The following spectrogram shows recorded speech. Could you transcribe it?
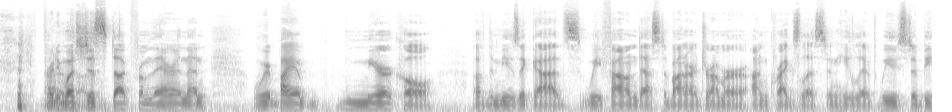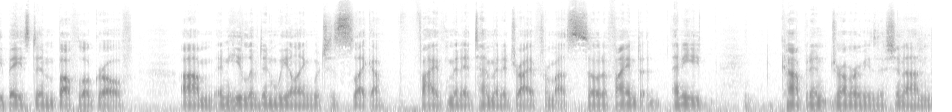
pretty much just stuck from there, and then we're, by a miracle of the music gods, we found Esteban, our drummer, on Craigslist, and he lived. We used to be based in Buffalo Grove, um, and he lived in Wheeling, which is like a five minute, ten minute drive from us. So to find any competent drummer musician on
